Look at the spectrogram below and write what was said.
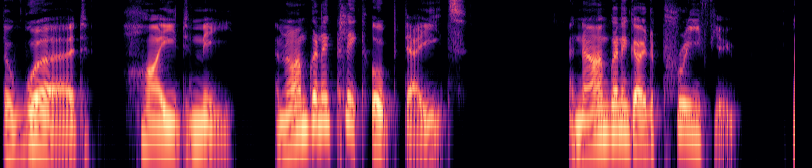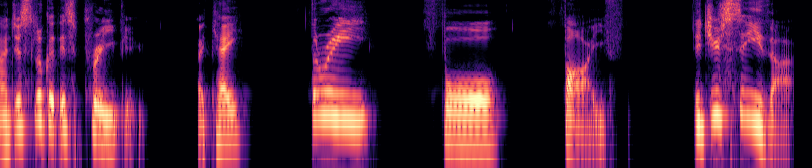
the word hide me. And I'm going to click update. And now I'm going to go to preview. Now just look at this preview, okay? Three, four, five. Did you see that?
